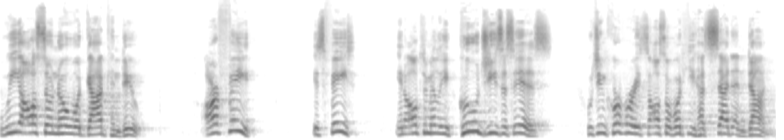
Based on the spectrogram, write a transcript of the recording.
we also know what God can do. Our faith is faith in ultimately who Jesus is, which incorporates also what he has said and done.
